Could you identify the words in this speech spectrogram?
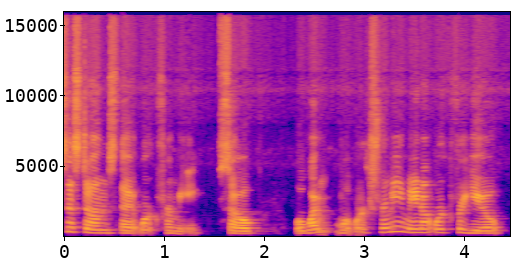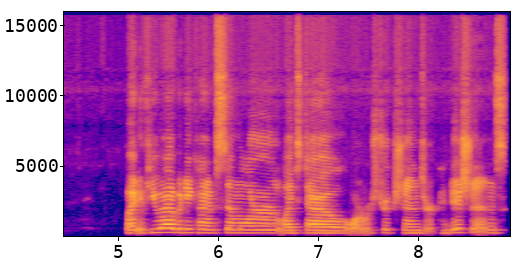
systems that work for me. So well, what, what works for me may not work for you. But if you have any kind of similar lifestyle or restrictions or conditions,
